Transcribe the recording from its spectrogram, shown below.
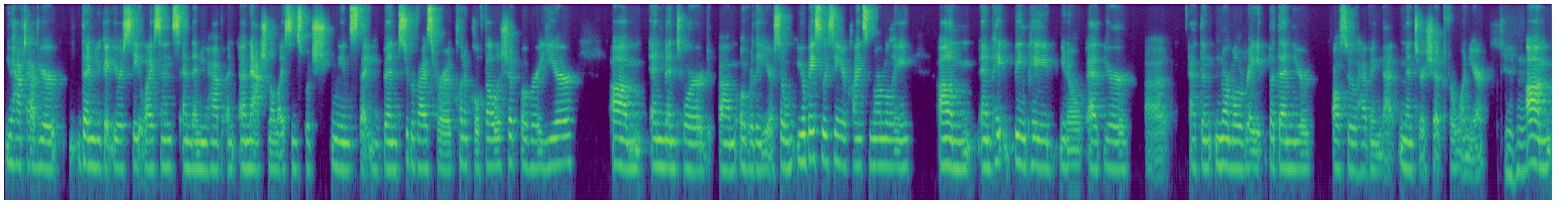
You have to have your, then you get your state license and then you have a, a national license, which means that you've been supervised for a clinical fellowship over a year. Um, and mentored, um, over the year. So you're basically seeing your clients normally, um, and pay, being paid, you know, at your, uh, at the normal rate, but then you're also having that mentorship for one year. Mhm. Um,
